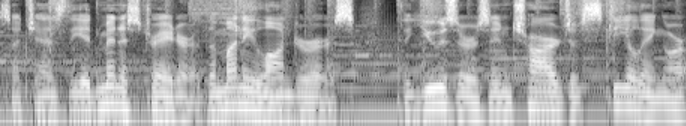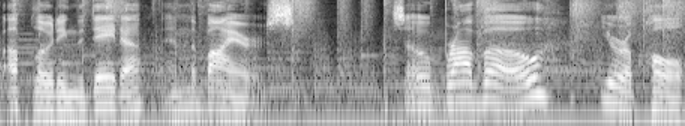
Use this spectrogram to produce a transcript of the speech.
such as the administrator, the money launderers, the users in charge of stealing or uploading the data, and the buyers. So, bravo, Europol,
